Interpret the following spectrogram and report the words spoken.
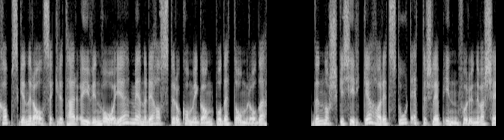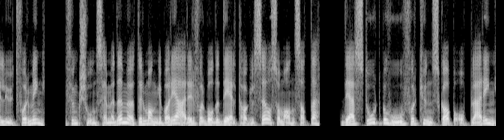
KAPs generalsekretær Øyvind Våje mener det haster å komme i gang på dette området. Den norske kirke har et stort etterslep innenfor universell utforming. Funksjonshemmede møter mange barrierer for både deltakelse og som ansatte. Det er stort behov for kunnskap og opplæring.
